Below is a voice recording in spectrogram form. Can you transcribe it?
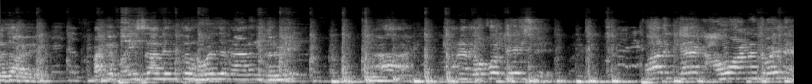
મજા આવે બાકી પૈસા લે તો રોજ અમે આનંદ કરવી. હા અને લોકો દે છે પણ ક્યારેક આવો આનંદ હોય ને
